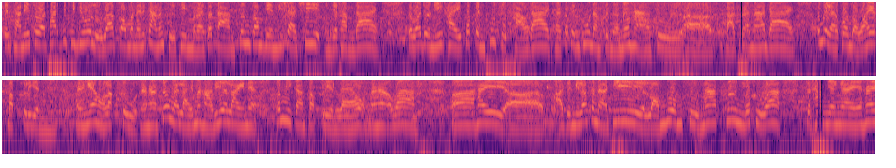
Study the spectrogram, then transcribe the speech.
เป็นสถานีโทรทัศน์วิทยุหรือว่ากองบรรณาธิการหนังสือพิมพ์อะไรก็ตาม ซึ่งต้องเป็นวิชาชีพถึงจะทำได้ แต่ว่าเดี๋ยวนี้ใครก็เป็นผู้สื่อข่าวได้ใครก็เป็นผู้นำเสนอเนื้อหาสู่สาธารณะได้ก็มีหลายคนบอกว่าให้ปรับเปลี่ยนในแง่ของหลักสูตรนะคะซึ่งหลาย ๆ มหาวิทยาลัยเนี่ยก็มีการปรับเปลี่ยนแล้วนะฮะว่าว่าให้อาจจะมีลักษณะที่หลอมรวมสื่อมากขึ้นก็คือว่าจะทำยังไงให้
